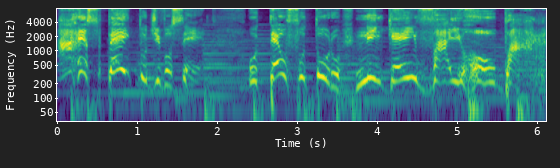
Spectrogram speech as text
a respeito de você. O teu futuro ninguém vai roubar.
